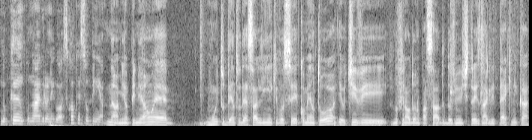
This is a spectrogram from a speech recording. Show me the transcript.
no campo, no agronegócio? Qual que é a sua opinião? Não, a minha opinião é muito dentro dessa linha que você comentou. Eu tive no final do ano passado, 2023, na Agritécnica,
